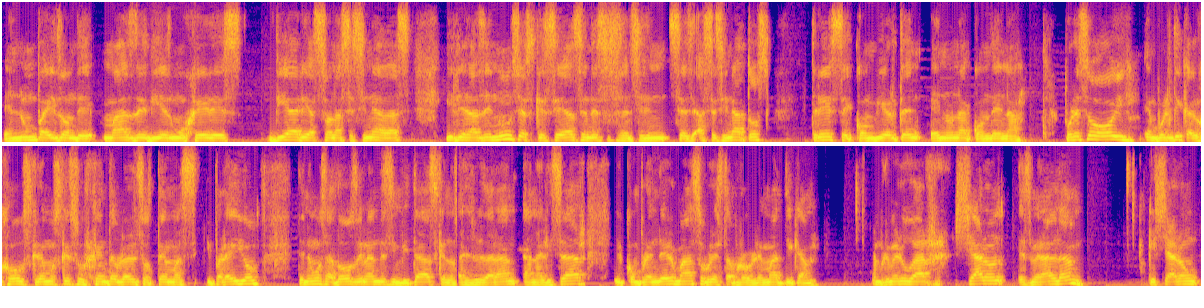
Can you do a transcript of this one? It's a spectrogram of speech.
en un país donde más de 10 mujeres diarias son asesinadas y de las denuncias que se hacen de esos asesinatos, tres se convierten en una condena. Por eso hoy en Political House creemos que es urgente hablar de esos temas y para ello tenemos a dos grandes invitadas que nos ayudarán a analizar y comprender más sobre esta problemática. En primer lugar, Sharon Esmeralda. Que Sharon,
